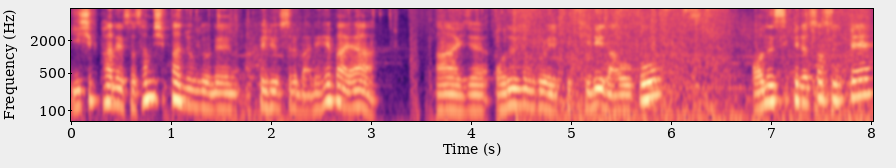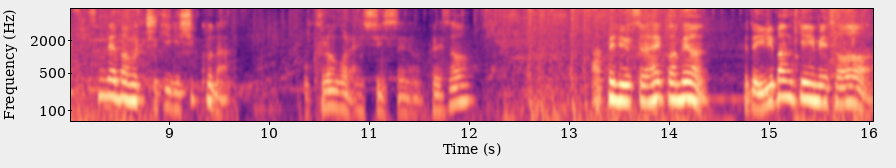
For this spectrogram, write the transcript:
20판에서 30판 정도는 아펠리우스를 많이 해봐야 아 이제 어느 정도 이렇게 딜이 나오고 어느 스킬을 썼을 때 상대방을 죽이기 쉽구나 뭐 그런 걸 알 수 있어요. 그래서 아펠리우스를 할 거면 그래도 일반 게임에서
